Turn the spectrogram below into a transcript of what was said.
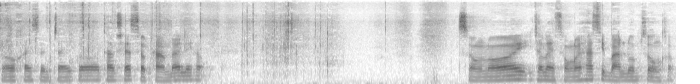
ก็ใครสนใจก็ทักแชทสอบถามได้เลยครับสองร้อยเท่าไหร่สองร้อยห้าสิบบาทรวมส่งครับ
